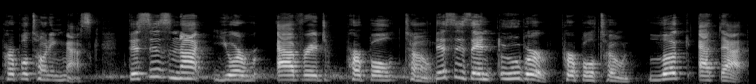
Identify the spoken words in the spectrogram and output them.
purple toning mask. This is not your average purple tone. This is an uber purple tone. Look at that.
